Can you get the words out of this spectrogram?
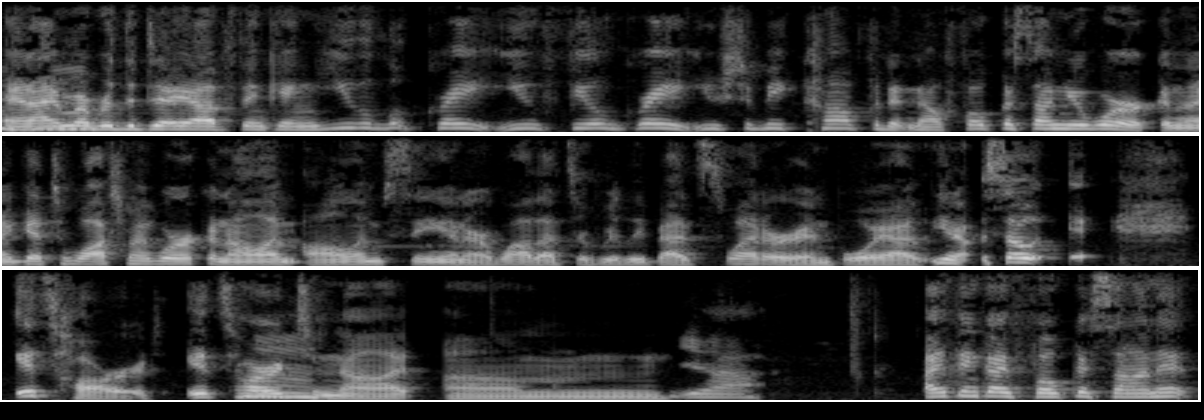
and I mhm. remember the day of thinking, "You look great. You feel great. You should be confident now. Focus on your work." And then I get to watch my work, and all I'm all I'm seeing are, "Wow, that's a really bad sweater." And boy, I you know, so it, it's hard. It's hard Mm. to not. um yeah, I think I focus on it.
